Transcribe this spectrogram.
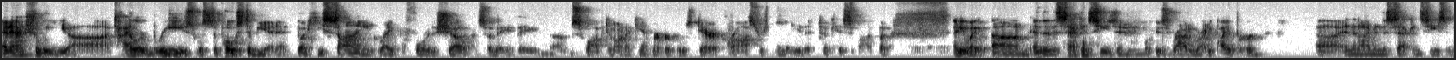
And actually uh, Tyler Breeze was supposed to be in it but he signed right before the show. And so they they um, swapped him out I can't remember if it was Derek Cross or somebody that took his spot. But anyway um, and then the second season is Rowdy Roddy Piper uh, and then I'm in the second season.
